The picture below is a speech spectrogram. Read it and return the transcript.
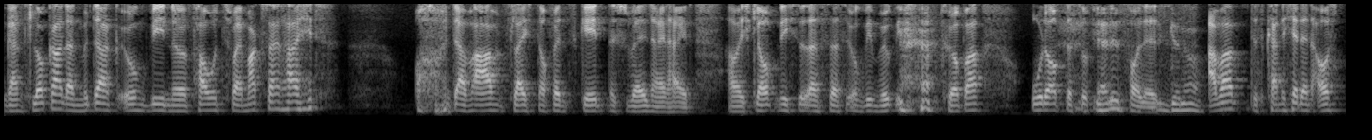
Ganz locker, dann Mittag irgendwie eine V2 Max Einheit und am Abend vielleicht noch, wenn es geht, eine Schwelleneinheit. Aber ich glaube nicht, dass das irgendwie möglich ist im Körper oder ob das so viel ja, sinnvoll ist. Genau. Aber das kann ich ja dann aus,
